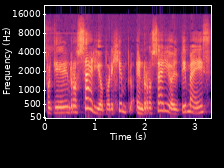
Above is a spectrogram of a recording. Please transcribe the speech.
porque en Rosario, por ejemplo, en Rosario el tema es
